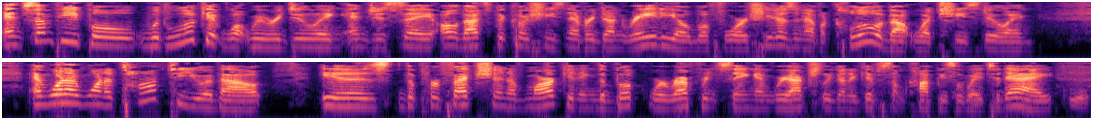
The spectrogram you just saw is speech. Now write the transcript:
And some people would look at what we were doing and just say, oh, that's because she's never done radio before. She doesn't have a clue about what she's doing. And what I want to talk to you about is the perfection of marketing, the book we're referencing, and we're actually going to give some copies away today. Yes,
